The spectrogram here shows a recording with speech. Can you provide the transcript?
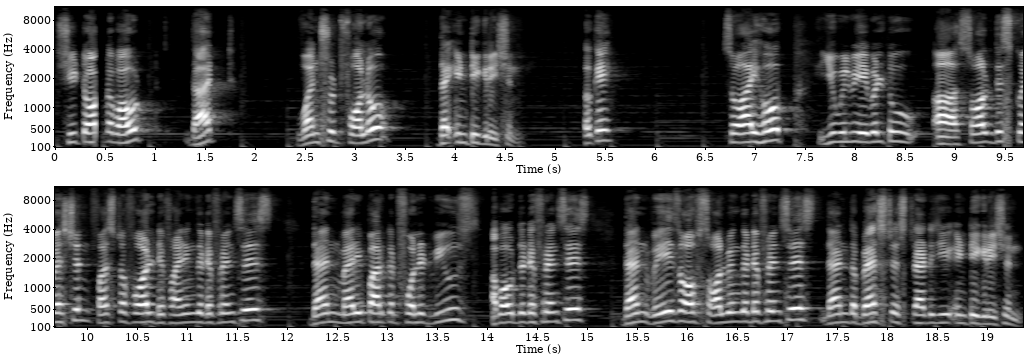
she talked about that one should follow the integration. Okay? So i hope you will be able to uh, solve this question. First of all defining the differences then mary parker follett views about the differences then ways of solving the differences then the best strategy integration.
